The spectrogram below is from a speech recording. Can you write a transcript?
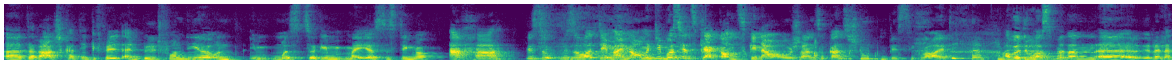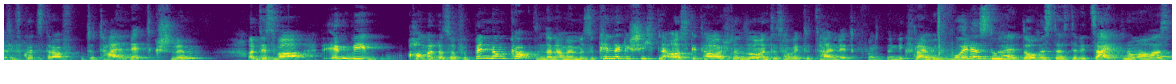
äh, der Ratschkati gefällt ein Bild von dir und ich muss sagen, mein erstes Ding war, aha, wieso, wieso hat die meinen Namen? Die muss jetzt gleich ganz genau ausschauen. So ganz stutenbissig war ich. Aber du hast mir dann äh, relativ kurz darauf total nett geschrieben. Und das war irgendwie haben wir da so eine Verbindung gehabt und dann haben wir immer so Kindergeschichten ausgetauscht und so und das habe ich total nett gefunden. Und ich freue mich voll, dass du halt da bist, dass du die Zeit genommen hast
